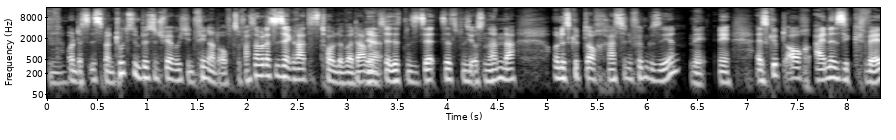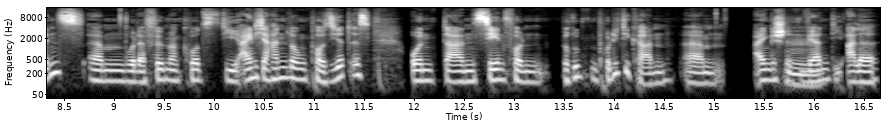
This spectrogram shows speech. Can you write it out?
Mhm. Und das ist, man tut sich ein bisschen schwer, wirklich den Finger drauf zu fassen, aber das ist ja gerade das Tolle, weil damit Ja. setzt, man sich, setzt man sich auseinander. Und es gibt auch, hast du den Film gesehen? Nee. Nee. Es gibt auch eine Sequenz, ähm, wo der Film dann kurz die eigentliche Handlung pausiert ist und dann Szenen von berühmten Politikern ähm, eingeschnitten Mhm. werden, die alle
